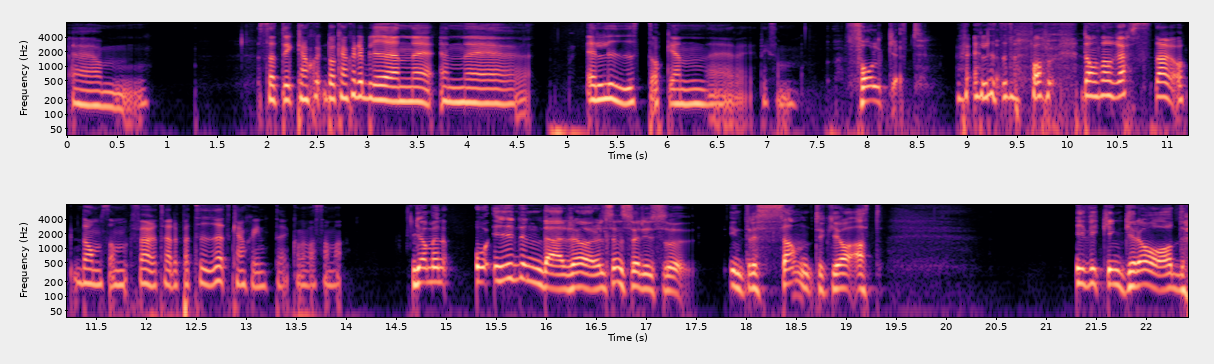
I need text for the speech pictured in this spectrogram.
Ehm, så att det kanske, då kanske det blir en, en elit och en, eh, liksom, Folket. elit av folk. De som röstar och de som företräder partiet kanske inte kommer vara samma. Ja men och i den där rörelsen så är det så intressant tycker jag att i vilken grad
